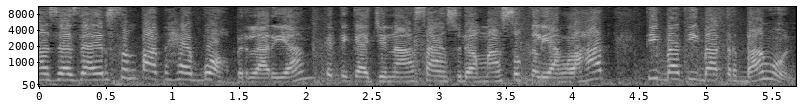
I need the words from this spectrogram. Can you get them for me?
Aljazair sempat heboh berlarian ketika jenazah yang sudah masuk ke liang lahat tiba-tiba terbangun.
